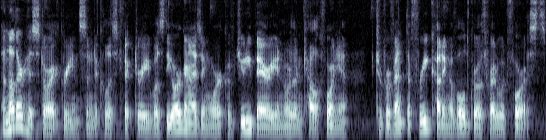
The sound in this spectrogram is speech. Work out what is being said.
Another historic Green syndicalist victory was the organizing work of Judi Bari in Northern California to prevent the free cutting of old growth redwood forests.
